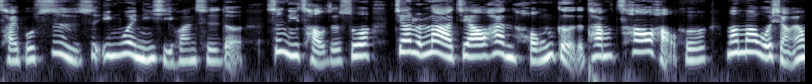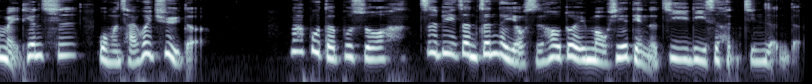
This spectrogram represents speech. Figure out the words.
才不是，是因为你喜欢吃的，是你吵着说加了辣椒和红葛的汤超好喝，妈妈我想要每天吃，我们才会去的。”那不得不说，自闭症真的有时候对于某些点的记忆力是很惊人的。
